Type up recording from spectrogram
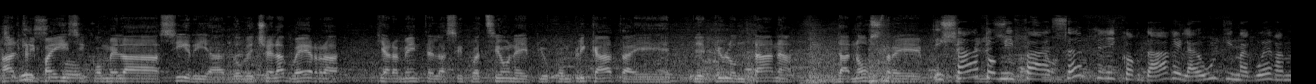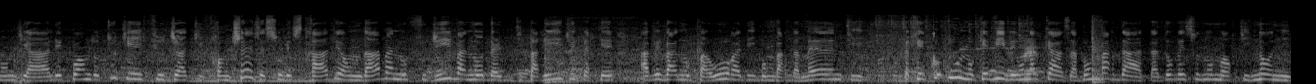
Altri paesi come la Siria dove c'è la guerra chiaramente la situazione è più complicata e è più lontana da nostre possibili fatto mi fa sempre ricordare la ultima guerra mondiale, quando tutti i rifugiati francesi sulle strade andavano, fuggivano dal- di Parigi perché avevano paura di bombardamenti, perché uno che vive in una casa bombardata dove sono morti i nonni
